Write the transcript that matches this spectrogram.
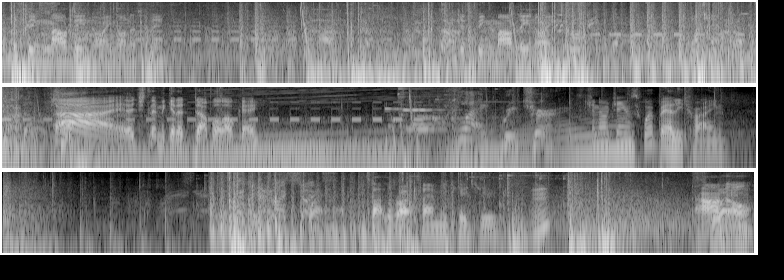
I'm just being mildly annoying, honestly. I'm just being mildly annoying. ah, they just let me get a double. Okay. Flag return. You know, James, we're barely trying. Sweating it. Is that the right term you kids use? I don't Sweating know.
